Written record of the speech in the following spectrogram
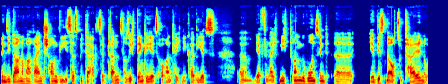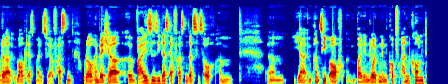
Wenn Sie da nochmal reinschauen, wie ist das mit der Akzeptanz? Also ich denke jetzt auch an Techniker, die jetzt ähm, ja vielleicht nicht dran gewohnt sind, äh, ihr Wissen auch zu teilen oder überhaupt erstmal zu erfassen oder auch in welcher äh, Weise sie das erfassen, dass es auch ähm, ähm, ja im Prinzip auch bei den Leuten im Kopf ankommt.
